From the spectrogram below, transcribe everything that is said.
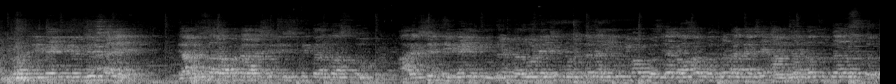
किंवा जे काही निर्देश आहेत त्यानुसार आपण आरक्षण निश्चित करत असतो. आरक्षण हे काही इतर ठरवण्याची गोष्ट नाही किंवा कोणत्या गावाला पत्र टाकायचे आमच्या सुद्धा नसतं.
